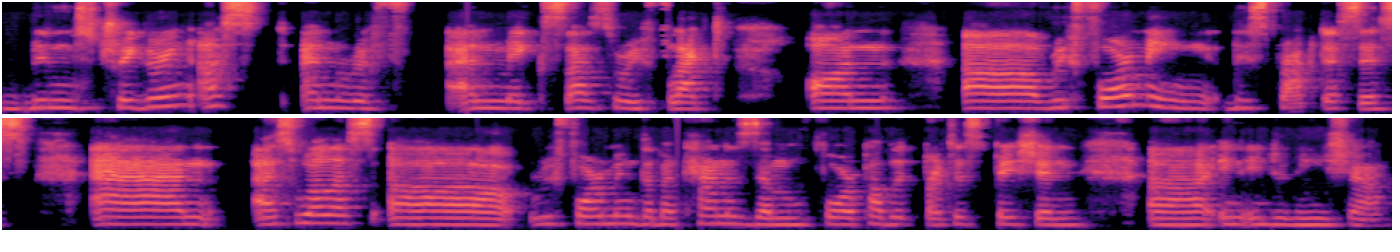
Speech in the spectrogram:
been triggering us and ref- and makes us reflect on uh, reforming these practices and as well as uh, reforming the mechanism for public participation uh, in Indonesia.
